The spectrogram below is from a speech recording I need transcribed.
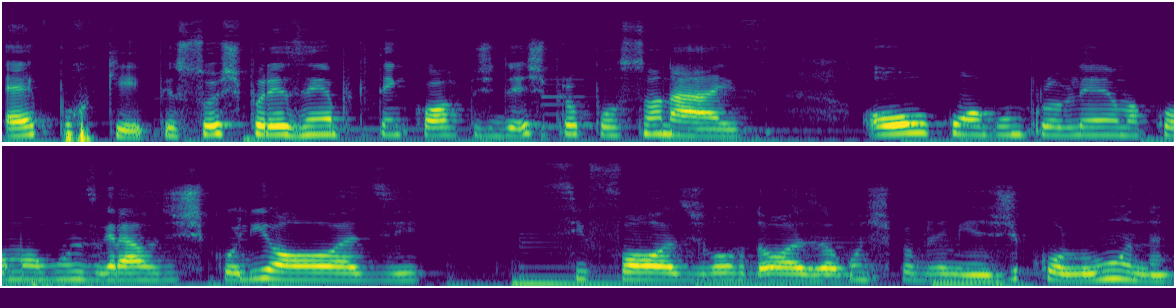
é porque pessoas, por exemplo, que têm corpos desproporcionais ou com algum problema, como alguns graus de escoliose, cifose, lordose, alguns probleminhas de coluna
